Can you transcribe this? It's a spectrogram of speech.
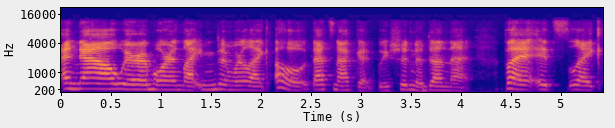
and now we're more enlightened, and we're like, oh, that's not good. We shouldn't have done that. But it's like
